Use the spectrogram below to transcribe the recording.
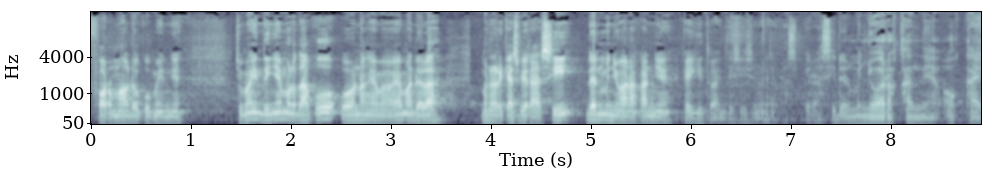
formal dokumennya. Cuma intinya menurut aku wewenang MWM adalah menarik aspirasi dan menyuarakannya. Kayak gitu aja sih sebenarnya. aspirasi dan menyuarakannya. Oke.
